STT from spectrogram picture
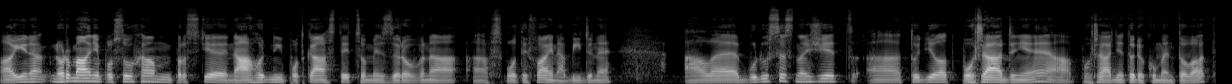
A jinak normálně poslouchám prostě náhodný podcasty, co mi zrovna v Spotify nabídne, ale budu se snažit to dělat pořádně a pořádně to dokumentovat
